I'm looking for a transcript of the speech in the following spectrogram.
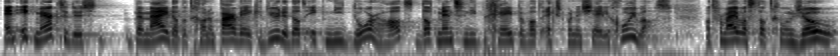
En ik merkte dus bij mij dat het gewoon een paar weken duurde dat ik niet doorhad dat mensen niet begrepen wat exponentiële groei was. Want voor mij was dat gewoon zo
